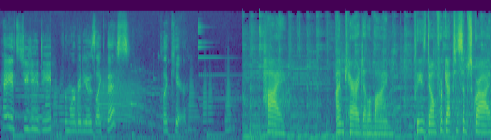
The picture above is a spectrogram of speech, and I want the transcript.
Hey, it's Gigi Hadid. For more videos like this, click here. Hi, I'm Cara Delevingne. Please don't forget to subscribe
